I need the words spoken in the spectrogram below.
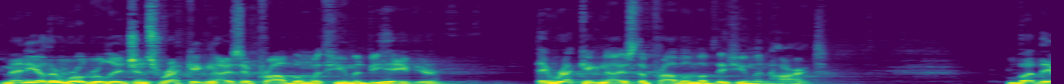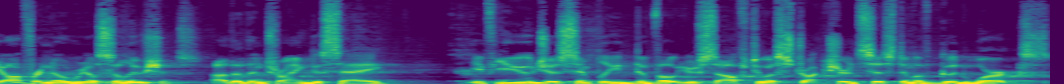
Many other world religions recognize a problem with human behavior. They recognize the problem of the human heart. but they offer no real solutions other than trying to say, if you just simply devote yourself to a structured system of good works,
